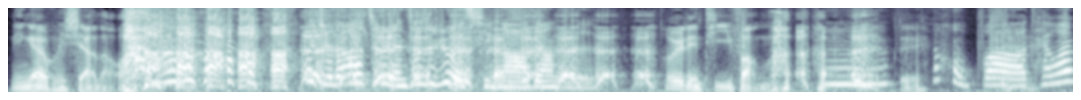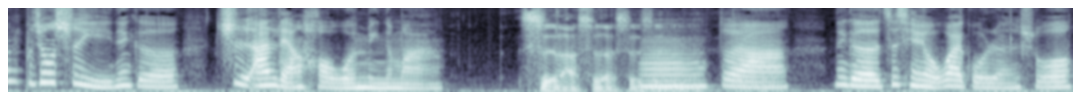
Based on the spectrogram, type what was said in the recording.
你应该也会吓到，会觉得啊，这个人真是热情啊，这样子，会有点提防吧？嗯，对，那好吧，台湾不就是以那个治安良好闻名的吗？是啦，是啦，是是，是，嗯，对啊，那个之前有外国人说，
